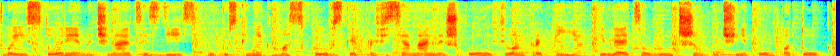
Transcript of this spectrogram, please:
«Твои истории начинаются здесь». Выпускник Московской профессиональной школы филантропии. Является лучшим учеником потока потока,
